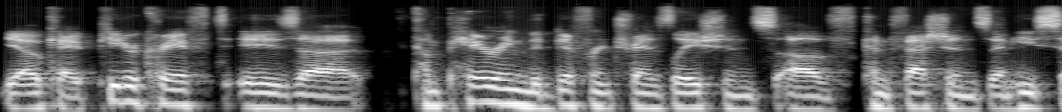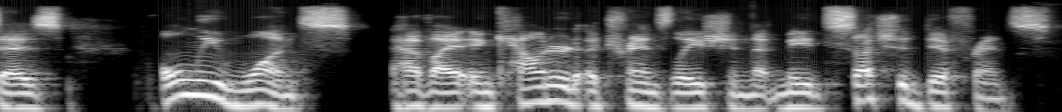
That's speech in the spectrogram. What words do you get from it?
Yeah, okay. Peter Kreeft is uh, comparing the different translations of confessions, and he says, Only once have I encountered a translation that made such a difference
